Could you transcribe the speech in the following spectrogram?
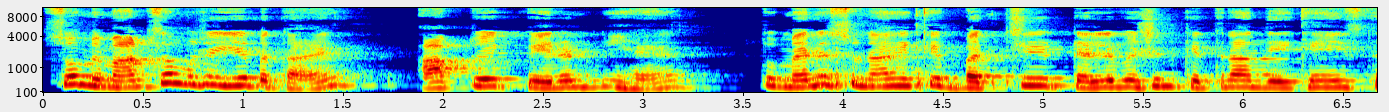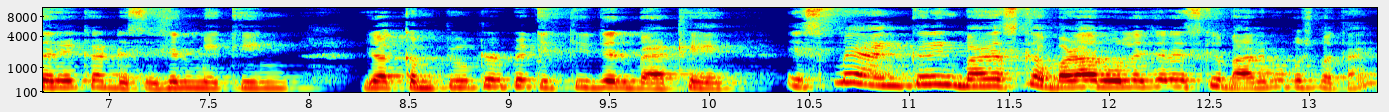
सो so, मीमांसा मुझे ये बताएँ आप तो एक पेरेंट भी हैं तो मैंने सुना है कि बच्चे टेलीविज़न कितना देखें इस तरह का डिसीज़न मेकिंग या कंप्यूटर पे कितनी देर बैठे इसमें एंकरिंग बायस का बड़ा रोल है जरा इसके बारे में कुछ बताएँ।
